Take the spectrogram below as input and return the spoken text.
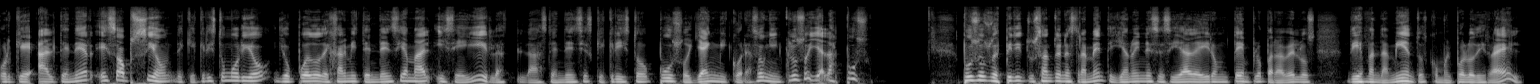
porque al tener esa opción de que Cristo murió, yo puedo dejar mi tendencia mal y seguir las, las tendencias que Cristo puso ya en mi corazón, incluso ya las puso. Puso su Espíritu Santo en nuestra mente y ya no hay necesidad de ir a un templo para ver los diez mandamientos como el pueblo de Israel,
